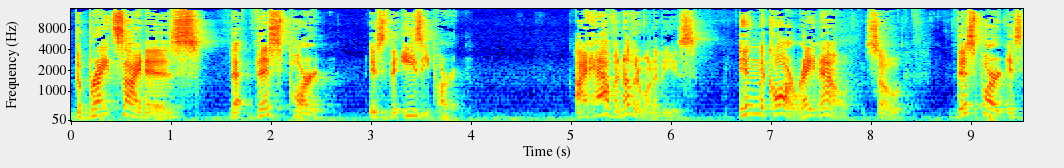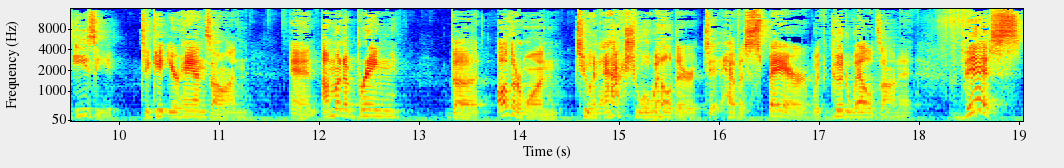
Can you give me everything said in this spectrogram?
the bright side is that this part is the easy part. I have another one of these in the car right now. So this part is easy to get your hands on. And I'm going to bring the other one to an actual welder to have a spare with good welds on it. This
